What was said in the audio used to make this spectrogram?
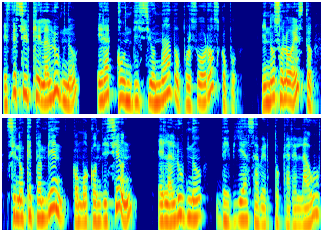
es decir, que el alumno era condicionado por su horóscopo. Y no solo esto, sino que también, como condición, el alumno debía saber tocar el laúd.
